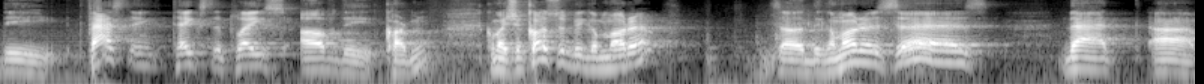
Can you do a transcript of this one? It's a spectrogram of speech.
the fasting takes the place of the korban. So the Gemara says that uh,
